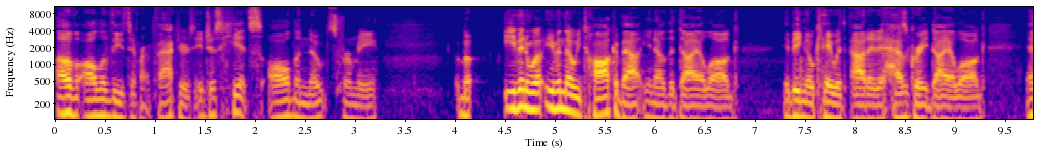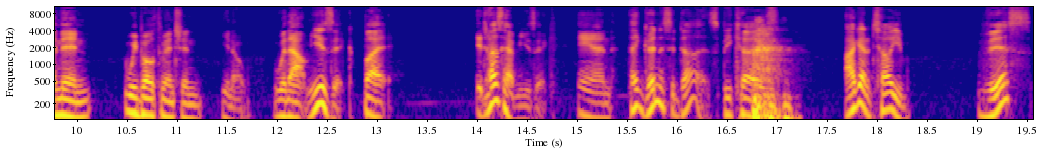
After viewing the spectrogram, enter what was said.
of all of these different factors. It just hits all the notes for me. But even even though we talk about you know the dialogue, it being okay without it, it has great dialogue, and then we both mentioned you know without music, but it does have music, and thank goodness it does because I got to tell you, this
